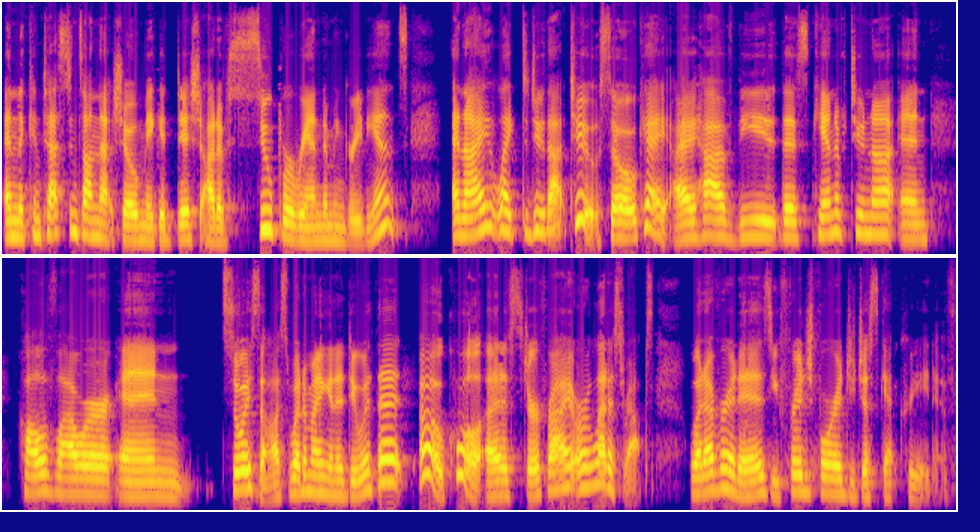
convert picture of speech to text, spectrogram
And the contestants on that show make a dish out of super random ingredients. And I like to do that too. So, okay, I have the this can of tuna and cauliflower and soy sauce. What am I going to do with it? Oh, cool. A stir fry or lettuce wraps whatever it is, you fridge forage, you just get creative.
